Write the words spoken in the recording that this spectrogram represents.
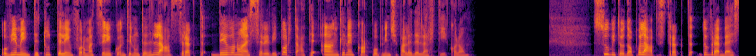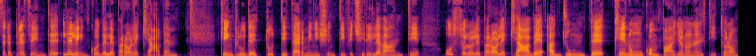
Ovviamente tutte le informazioni contenute nell'abstract devono essere riportate anche nel corpo principale dell'articolo. Subito dopo l'abstract dovrebbe essere presente l'elenco delle parole chiave, che include tutti i termini scientifici rilevanti o solo le parole chiave aggiunte che non compaiono nel titolo.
